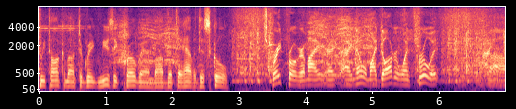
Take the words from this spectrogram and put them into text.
We talk about the great music program, Bob, that they have at this school. It's a great program. I I, I know my daughter went through it. Um,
